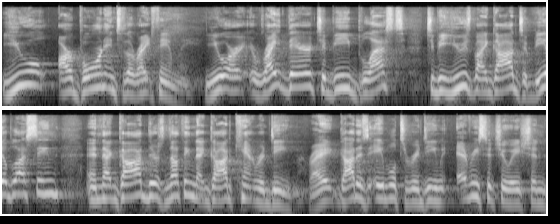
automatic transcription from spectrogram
you are born into the right family. You are right there to be blessed, to be used by God, to be a blessing, and that God, there's nothing that God can't redeem, right? God is able to redeem every situation,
